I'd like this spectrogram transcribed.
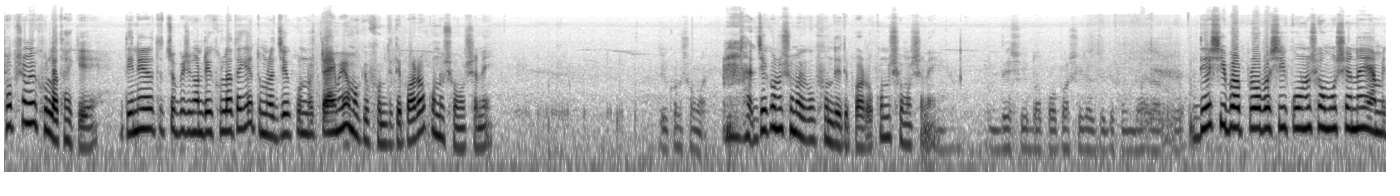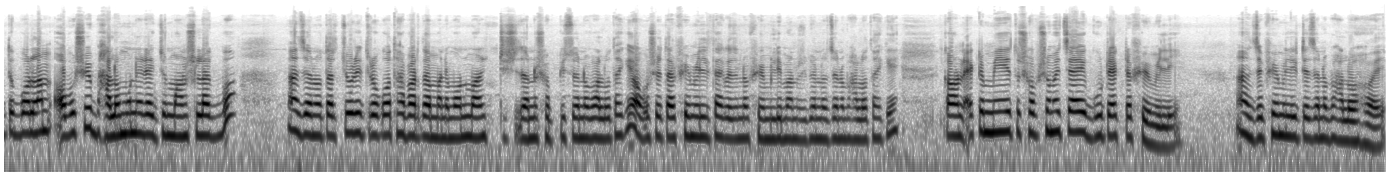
সব সময় খোলা থাকে। দিনের রাতে চব্বিশ ঘন্টায় খোলা থাকে। তোমরা যে কোনো টাইমে আমাকে ফোন দিতে পারো কোনো সমস্যা নেই। যে কোনো সময়? যে কোনো সময় ফোন দিতে পারো কোনো সমস্যা নেই। দেশি বা প্রবাসীরা যদি ফোন দেয় দেশি বা প্রবাসী কোনো সমস্যা নেই আমি তো বললাম অবশ্যই ভালো মনের একজন মানুষ লাগবো। যেন তার চরিত্র, কথাবার্তা মানে মন মানুষ যেন সব কিছু যেন ভালো থাকে। অবশ্যই তার ফ্যামিলি থাকলে যেন ফ্যামিলি মানুষগুলো যেন ভালো থাকে। কারণ একটা মেয়ে তো সবসময় চায় গুড একটা ফ্যামিলি হ্যাঁ যে ফ্যামিলিটা যেন ভালো হয়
